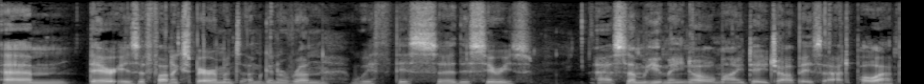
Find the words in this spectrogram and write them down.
Um, there is a fun experiment I'm going to run with this uh, this series. As some of you may know, my day job is at POAP,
